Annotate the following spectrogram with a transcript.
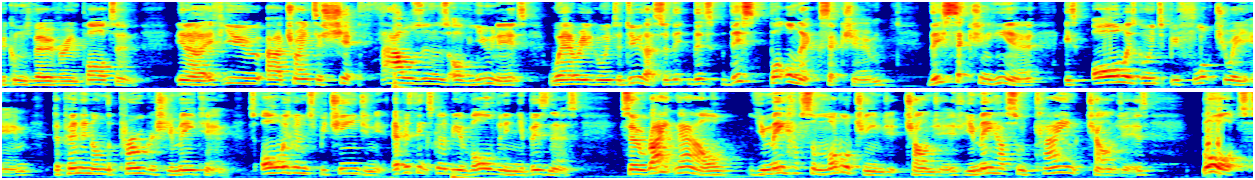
becomes very very important. You know, if you are trying to ship thousands of units, where are you going to do that? So this this bottleneck section, this section here is always going to be fluctuating depending on the progress you're making. It's always going to be changing. Everything's going to be evolving in your business. So right now, you may have some model change challenges, you may have some time challenges, but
